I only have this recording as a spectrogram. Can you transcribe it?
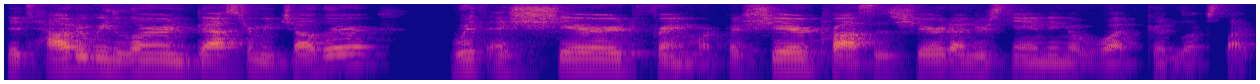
It's how do we learn best from each other with a shared framework, a shared process, shared understanding of what good looks like.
